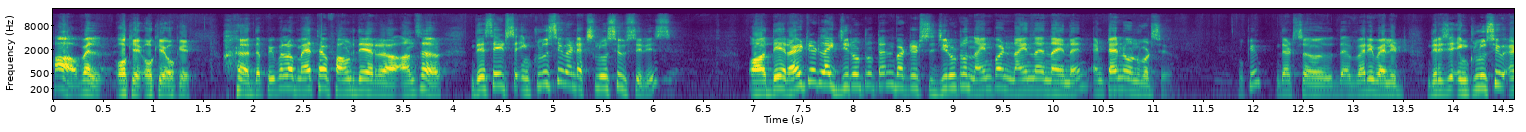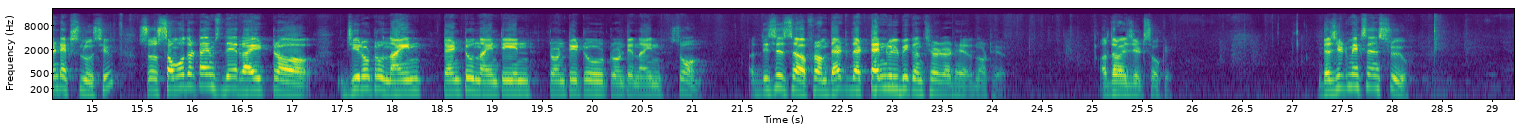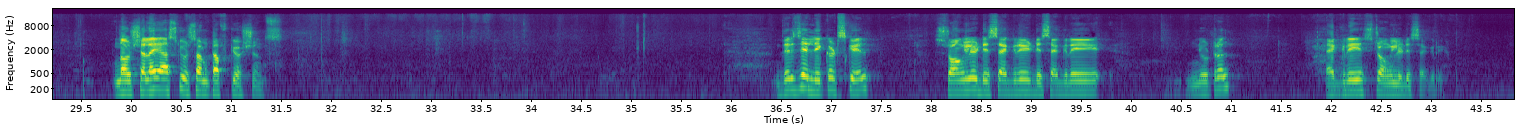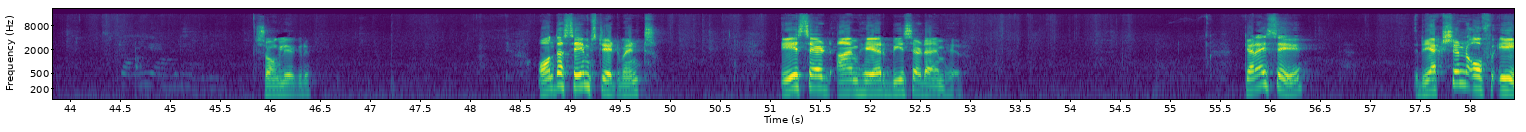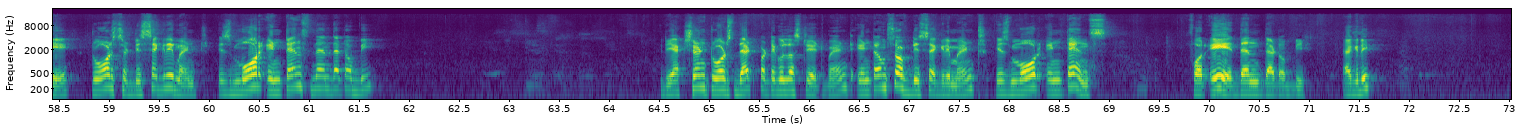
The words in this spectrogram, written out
Ah, well, okay, okay, okay. the people of math have found their uh, answer. They say it's inclusive and exclusive series. Uh, they write it like 0 to 10, but it's 0 to 9.9999 and 10 onwards here. Okay, that's uh, very valid. There is inclusive and exclusive. So some of the times they write uh, 0 to 9, 10 to 19, 20 to 29, so on. Uh, this is uh, from that that 10 will be considered here, not here. Otherwise, it's okay. Does it make sense to you? Now, shall I ask you some tough questions? There is a Likert scale, strongly disagree, disagree, neutral, agree, strongly disagree. Strongly agree. On the same statement, A said I am here, B said I am here. Can I say reaction of A towards disagreement is more intense than that of B? Reaction towards that particular statement in terms of disagreement is more intense for A than that of B. Agree?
